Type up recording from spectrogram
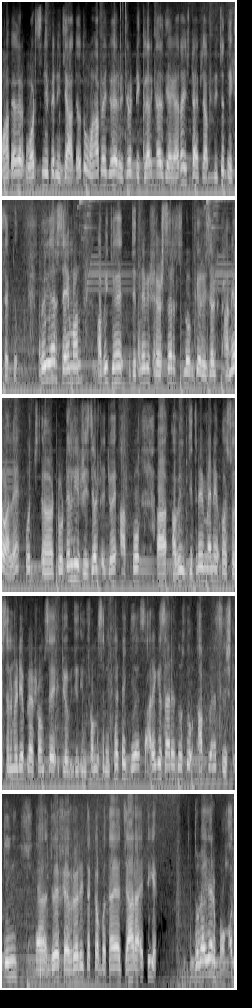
वहाँ पे अगर व्हाट्स न्यू पे नीचे आते हो तो वहाँ पे जो है रिज़ल्ट डिक्लेयर कर दिया गया था, इस टाइप से आप नीचे देख सकते हो। तो यार सेम ऑन अभी जो है, जितने भी फ्रेशर्स लोग के रिज़ल्ट आने वाले हैं, वो टोटली रिज़ल्ट जो है आपको अभी जितने मैंने सोशल मीडिया प्लेटफॉर्म से जो इन्फॉर्मेशन इकट्ठे किए सारे के सारे दोस्तों, आपको जो है फेबर तक का बताया जा रहा है ठीक है? तो गाइस यार बहुत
